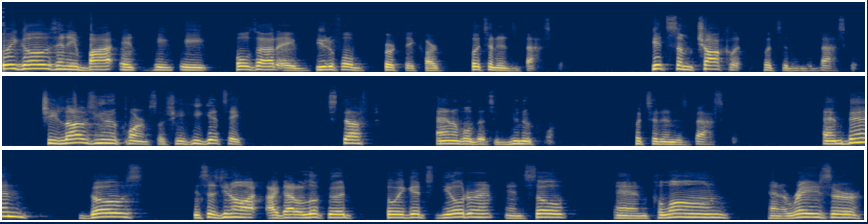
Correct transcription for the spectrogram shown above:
So he goes and he buy and he, he pulls out a beautiful birthday card, puts it in his basket. Gets some chocolate, puts it in the basket. She loves unicorns, so she, he gets a stuffed animal that's a unicorn, puts it in his basket. And then goes and says, You know, I, I got to look good. So he gets deodorant and soap and cologne and a razor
